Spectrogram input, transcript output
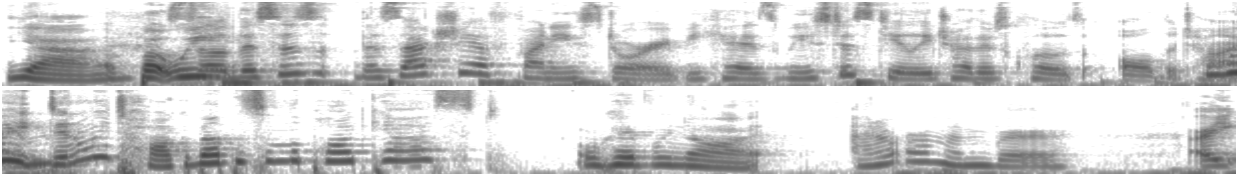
yeah, but we so this is this is actually a funny story because we used to steal each other's clothes all the time. wait. Didn't we talk about this on the podcast, or have we not? I don't remember. Are you,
